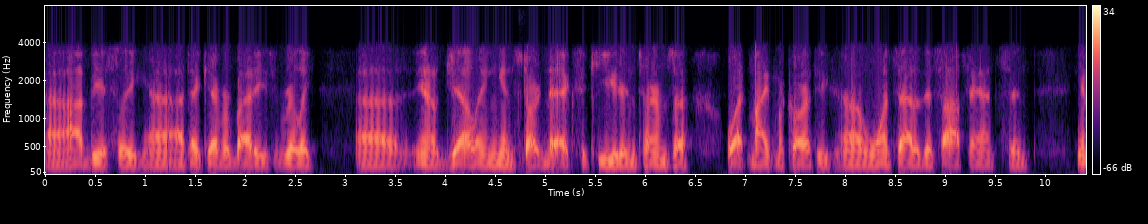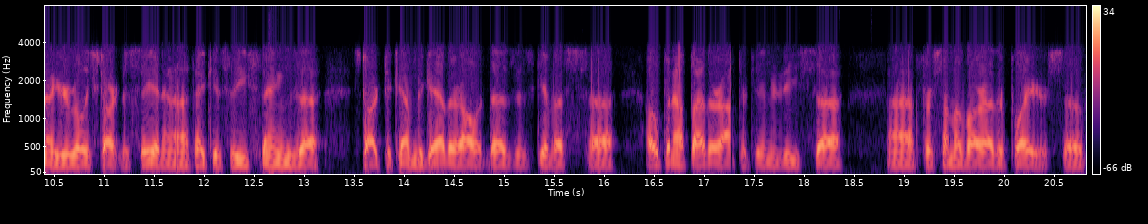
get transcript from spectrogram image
uh, obviously, uh, I think everybody's really, uh, you know, gelling and starting to execute in terms of what Mike McCarthy uh, wants out of this offense. And, you know, you're really starting to see it. And I think as these things uh, start to come together, all it does is give us, uh, open up other opportunities. Uh, uh, for some of our other players. So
